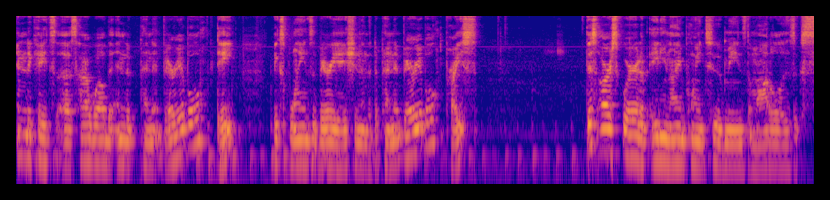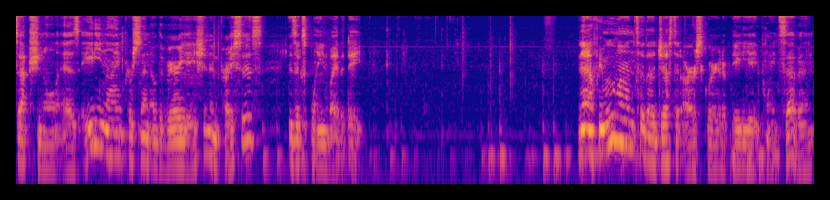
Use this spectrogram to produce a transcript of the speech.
indicates to us how well the independent variable, date, explains the variation in the dependent variable, price. This r squared of 89.2 means the model is exceptional as 89% of the variation in prices is explained by the date. Now if we move on to the adjusted r squared of 88.7,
